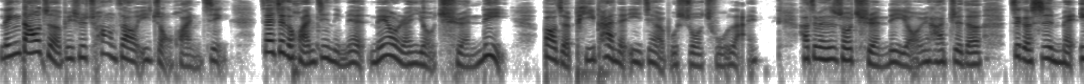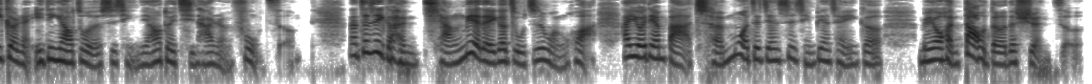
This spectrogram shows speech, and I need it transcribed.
领导者必须创造一种环境，在这个环境里面，没有人有权利抱着批判的意见而不说出来。”他这边是说权利哦，因为他觉得这个是每一个人一定要做的事情，你要对其他人负责。那这是一个很强烈的一个组织文化，他有点把沉默这件事情变成一个没有很道德的选择，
